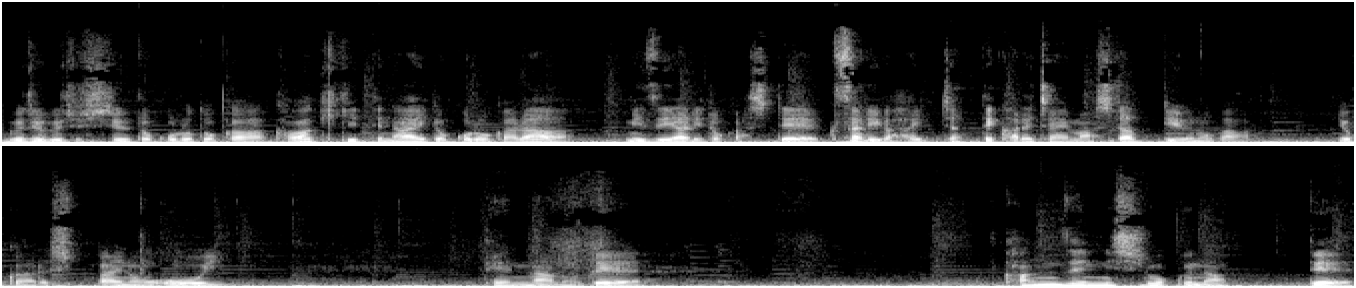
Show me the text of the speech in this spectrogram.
ぐじゅぐじゅしてるところとか乾ききってないところから水やりとかして鎖が入っちゃって枯れちゃいましたっていうのがよくある失敗の多い点なので完全に白くなって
